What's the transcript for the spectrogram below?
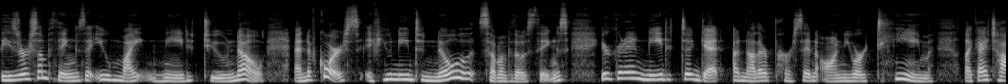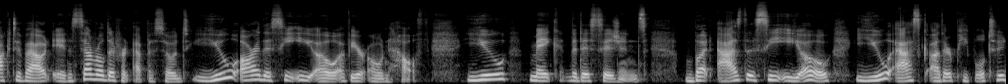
These are some things that you might need to know. And of course, if you need to know some of those things, you're going to need to get another person on your team. Like I talked about in several different episodes, you are the CEO of your own health. You make the decisions. But as the CEO, you ask other people to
